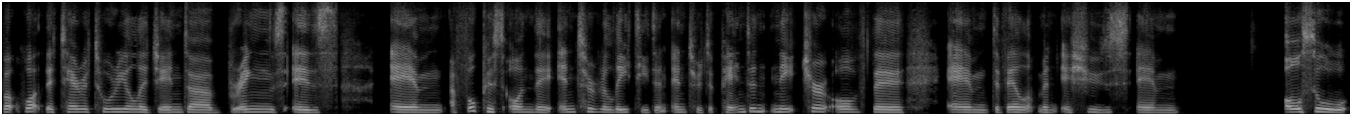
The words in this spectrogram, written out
but what the territorial agenda brings is um, a focus on the interrelated and interdependent nature of the um, development issues. Um, also,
